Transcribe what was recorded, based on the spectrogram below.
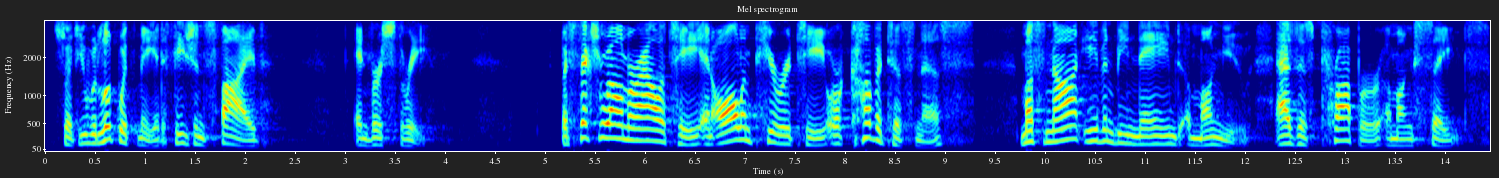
So, if you would look with me at Ephesians 5 and verse 3. But sexual immorality and all impurity or covetousness must not even be named among you, as is proper among saints.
